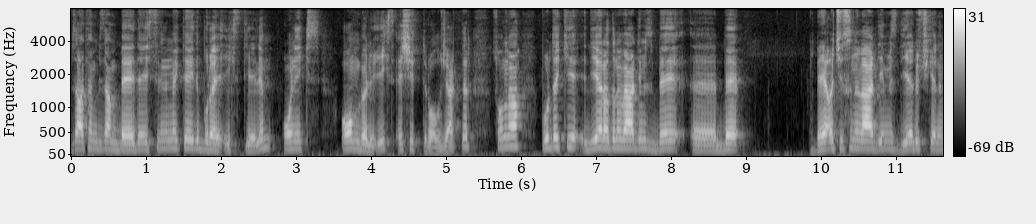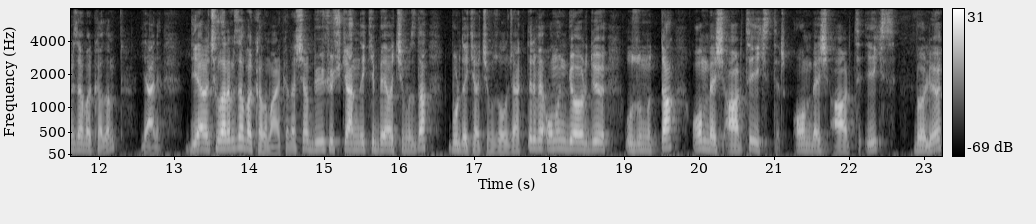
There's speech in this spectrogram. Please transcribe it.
Zaten bizden BD istenilmekteydi. Buraya x diyelim. 10x 10 bölü x eşittir olacaktır. Sonra buradaki diğer adını verdiğimiz B, e, B B açısını verdiğimiz diğer üçgenimize bakalım. Yani diğer açılarımıza bakalım arkadaşlar. Büyük üçgendeki B açımız da buradaki açımız olacaktır. Ve onun gördüğü uzunlukta 15 artı x'tir. 15 artı x bölü.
